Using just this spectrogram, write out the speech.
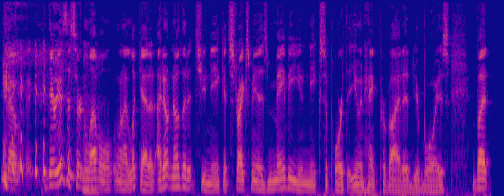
you know, there is a certain level when I look at it. I don't know that it's unique. It strikes me as maybe unique support that you and Hank provided your boys. But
